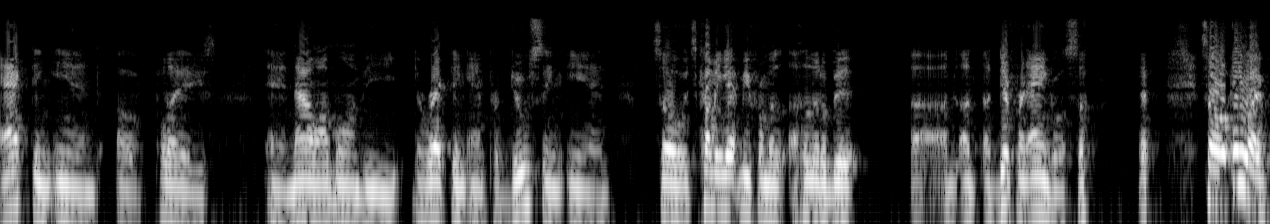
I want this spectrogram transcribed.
acting end of plays, and now I'm on the directing and producing end. So it's coming at me from a, a little bit, uh, a, a different angle. So, so anyway,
